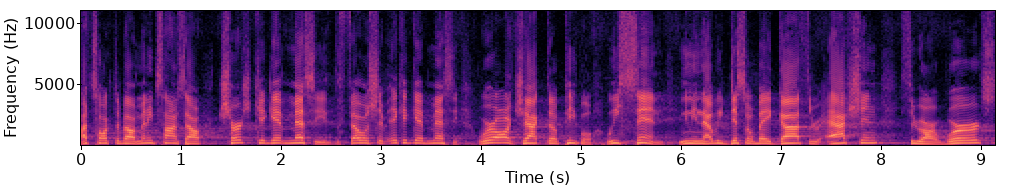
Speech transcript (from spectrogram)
I talked about many times how church could get messy, the fellowship, it could get messy. We're all jacked up people. We sin, meaning that we disobey God through action, through our words,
